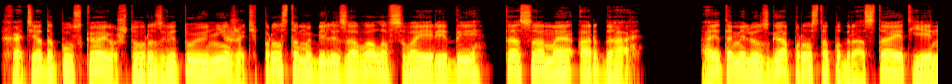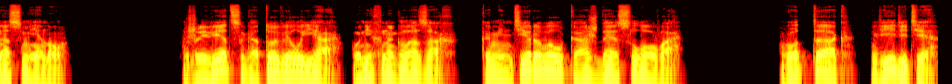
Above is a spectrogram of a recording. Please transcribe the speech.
Хотя допускаю, что развитую нежить просто мобилизовала в свои ряды та самая Орда, а эта мелюзга просто подрастает ей на смену. Живец готовил я, у них на глазах комментировал каждое слово. «Вот так, видите,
